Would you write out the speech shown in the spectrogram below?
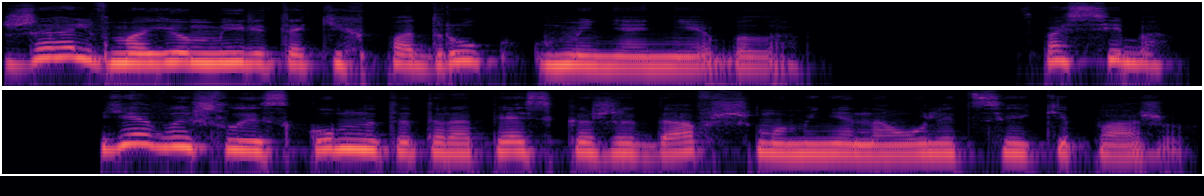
Жаль, в моем мире таких подруг у меня не было. Спасибо. Я вышла из комнаты, торопясь к ожидавшему меня на улице экипажу.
